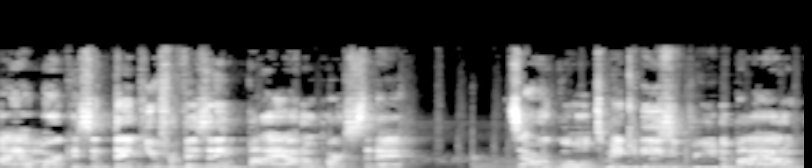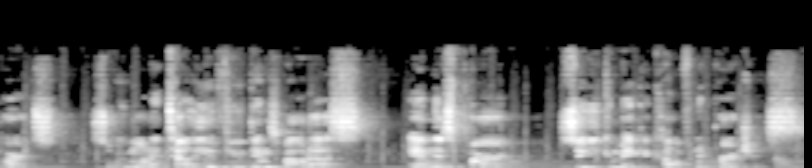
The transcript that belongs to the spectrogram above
Hi, I'm Marcus, and thank you for visiting Buy Auto Parts today. It's our goal to make it easy for you to buy auto parts, so we want to tell you a few things about us and this part so you can make a confident purchase.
